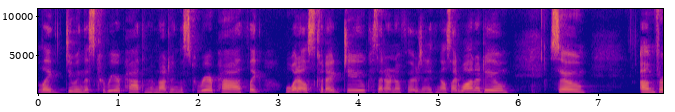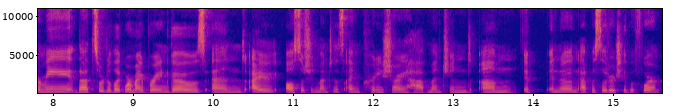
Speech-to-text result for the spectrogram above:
Like, doing this career path. If I'm not doing this career path, like, what else could I do? Because I don't know if there's anything else I'd want to do. So, um, for me, that's sort of like where my brain goes. And I also should mention this. I'm pretty sure I have mentioned um, it in an episode or two before.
